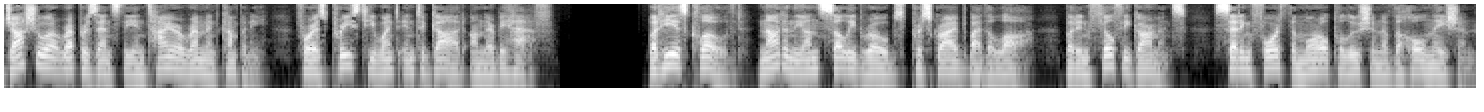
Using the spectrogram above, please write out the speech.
Joshua represents the entire remnant company, for as priest he went into God on their behalf. But he is clothed, not in the unsullied robes prescribed by the law, but in filthy garments, setting forth the moral pollution of the whole nation.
